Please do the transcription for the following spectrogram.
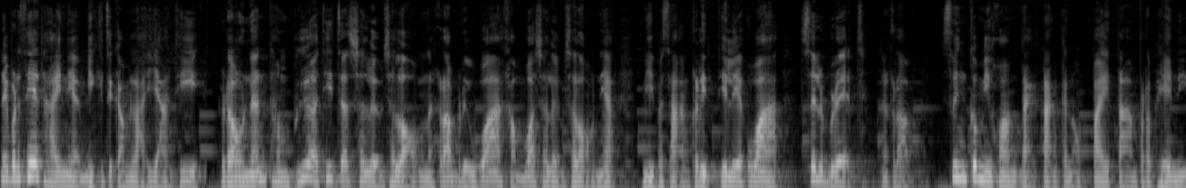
ในประเทศไทยเนี่ยมีกิจกรรมหลายอย่างที่ เรานั้นทำเพื่อที่จะเฉลิมฉลองนะครับ หรือว่าคำว่าเฉลิมฉลองเนี่ยมีภาษาอังกฤษที่เรียกว่า celebrate นะครับ ซึ่งก็มีความแตกต่างกันออกไปตามประเพณี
